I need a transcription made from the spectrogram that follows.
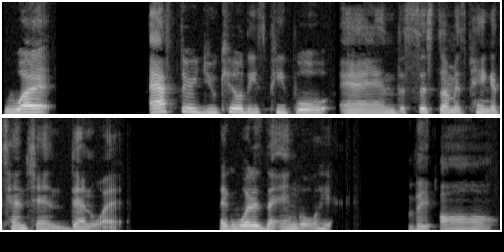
what after you kill these people and the system is paying attention, then what? Like what is the angle here? they all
